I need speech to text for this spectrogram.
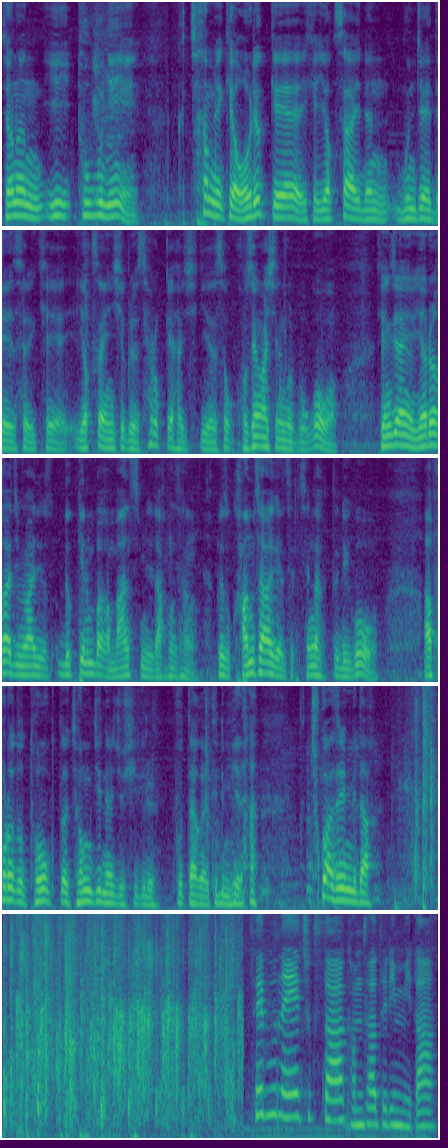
저는 이 두 분이 참 이렇게 어렵게 이렇게 역사 이런 문제에 대해서 이렇게 역사 인식을 새롭게 하시기 위해서 고생하시는 걸 보고 굉장히 여러 가지 많이 느끼는 바가 많습니다. 항상. 그래서 감사하게 생각드리고 앞으로도 더욱 더 정진해 주시기를 부탁을 드립니다. 축하드립니다. 세 분의 축사 감사드립니다.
